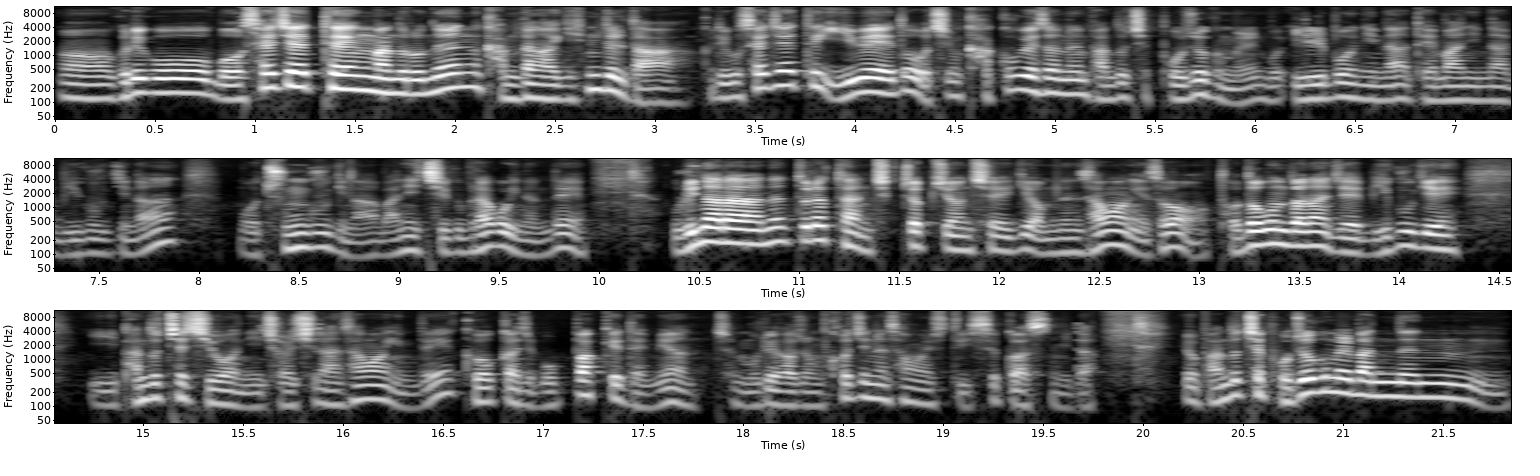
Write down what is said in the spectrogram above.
어, 그리고 뭐 세제 혜택만으로는 감당하기 힘들다. 그리고 세제 혜택 이외에도 지금 각국에서는 반도체 보조금을 뭐 일본이나 대만이나 미국이나 뭐 중국이나 많이 지급을 하고 있는데 우리나라는 뚜렷한 직접 지원책이 없는 상황에서 더더군다나 이제 미국의 이 반도체 지원이 절실한 상황인데 그것까지 못 받게 되면 참 우려가 좀 커지는 상황일 수도 있을 것 같습니다. 이 반도체 보조금을 받는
